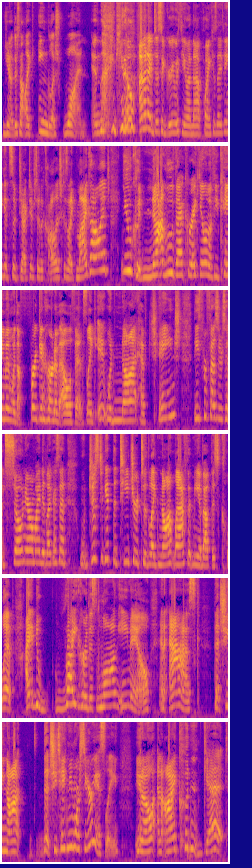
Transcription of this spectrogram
you know there's not like english one and like you know I'm gonna disagree with you on that point because I think it's subjective to the college. Because like my college, you could not move that curriculum if you came in with a freaking herd of elephants. Like it would not have changed. These professors had so narrow-minded. Like I said, just to get the teacher to like not laugh at me about this clip, I had to write her this long email and ask that she not that she take me more seriously. You know, and I couldn't get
